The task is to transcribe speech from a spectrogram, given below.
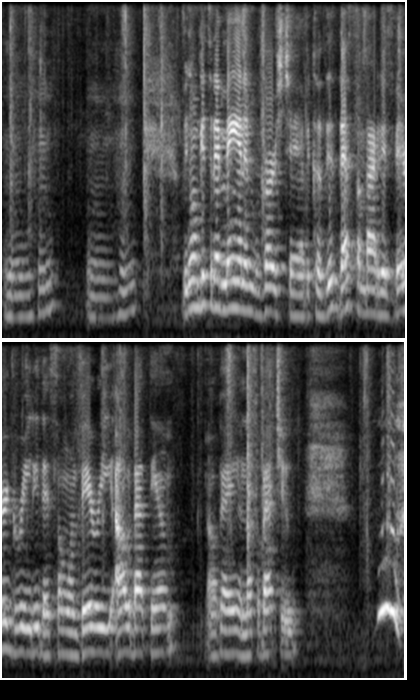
Mm-hmm. Mm-hmm. We're gonna get to that man in reverse, Chad, because this, that's somebody that's very greedy. That's someone very all about them. Okay, enough about you. Whew.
